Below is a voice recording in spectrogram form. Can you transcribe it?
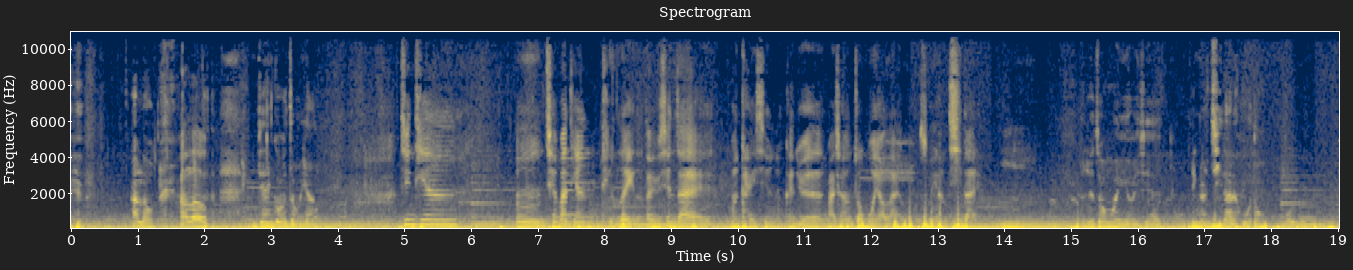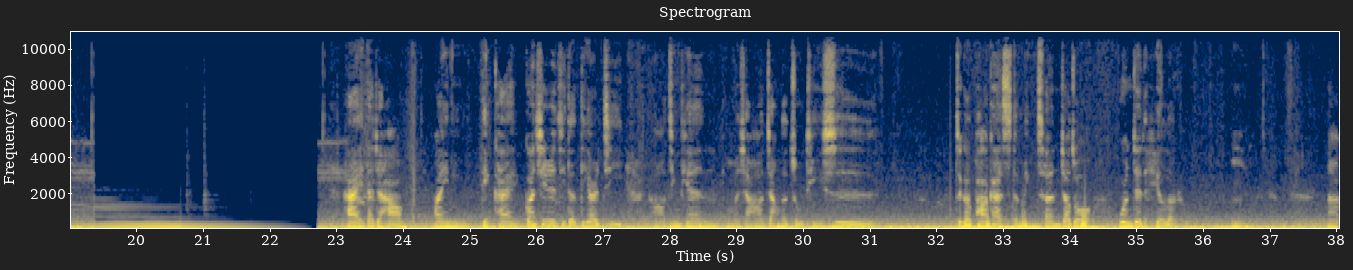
Hello，Hello，你今天过得怎么样？今天，嗯，前半天挺累的，但是现在蛮开心的，感觉马上周末要来了，所以很期待。嗯，而且周末也有一些令人期待的活动。嗨，大家好，欢迎你点开《关系日记》的第二集。然后今天我们想要讲的主题是这个 podcast 的名称叫做 Wounded Healer。嗯，那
